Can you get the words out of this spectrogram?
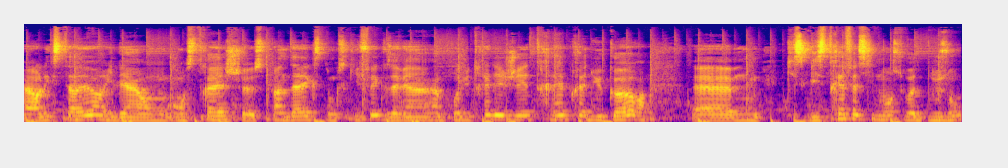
Alors l'extérieur il est en, stretch spandex, donc ce qui fait que vous avez un, produit très léger, très près du corps euh, qui se glisse très facilement sous votre blouson.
